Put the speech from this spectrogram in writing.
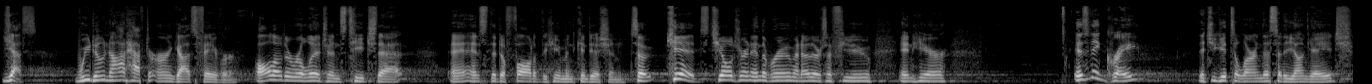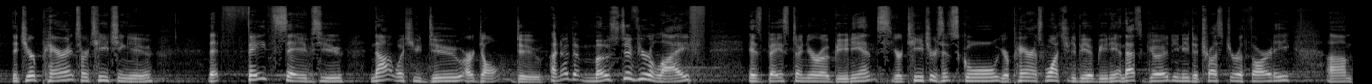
yes, we do not have to earn God's favor. All other religions teach that, and it's the default of the human condition. So, kids, children in the room, I know there's a few in here. Isn't it great that you get to learn this at a young age? That your parents are teaching you that faith saves you, not what you do or don't do. I know that most of your life is based on your obedience. Your teachers at school, your parents want you to be obedient, and that's good. You need to trust your authority. Um,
